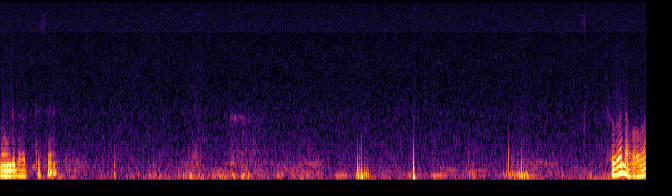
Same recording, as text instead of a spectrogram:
লুঙ্গি ধরতেছে। শুবে না বাবা?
